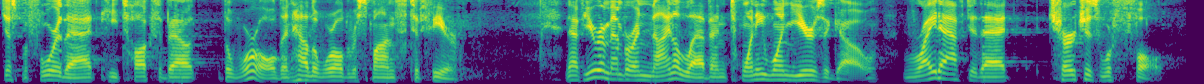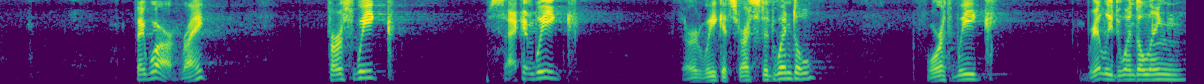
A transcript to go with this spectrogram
Just before that, he talks about the world and how the world responds to fear. Now, if you remember on 9 11, 21 years ago, right after that, churches were full. They were, right? First week, second week, third week, it starts to dwindle. Fourth week, really dwindling.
